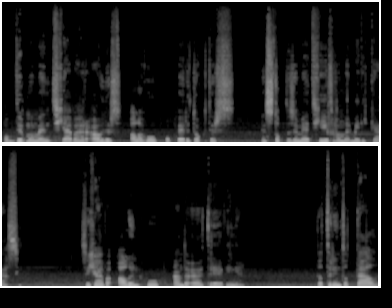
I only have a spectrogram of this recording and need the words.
Op dit moment gaven haar ouders alle hoop op bij de dokters en stopten ze met het geven van haar medicatie. Ze gaven al hun hoop aan de uitdrijvingen. Dat er in totaal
